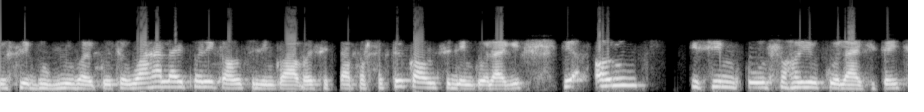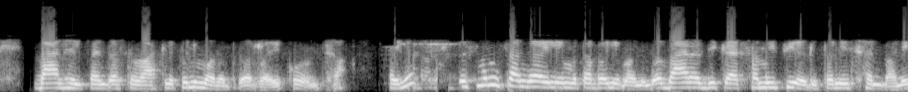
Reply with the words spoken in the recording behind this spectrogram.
जसले भोग्नु भएको छ उहाँलाई पनि काउन्सिलिङको आवश्यकता पर्छ। त्यो काउन्सिलिङको लागि या अरू किसिमको सहयोगको लागि चाहिँ बाल हेल्पलाइन दशमावासले पनि मद्दत गरिरहेको हुन्छ। होइन? सँगसँगै अहिले म तपाईँले भन्नुभयो बाल अधिकार समितिहरू पनि छन् भने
